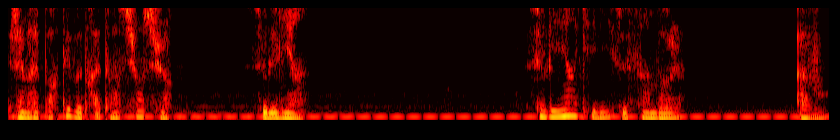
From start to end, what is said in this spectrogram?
j'aimerais porter votre attention sur ce lien, ce lien qui lie ce symbole à vous.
